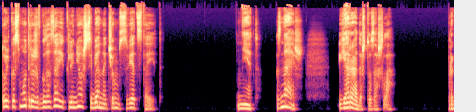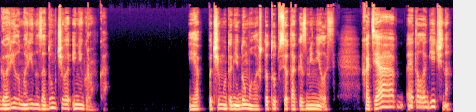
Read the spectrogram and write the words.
Только смотришь в глаза и клянешь себя, на чем свет стоит. Нет, знаешь, я рада, что зашла, проговорила Марина задумчиво и негромко. Я почему-то не думала, что тут все так изменилось, хотя это логично.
